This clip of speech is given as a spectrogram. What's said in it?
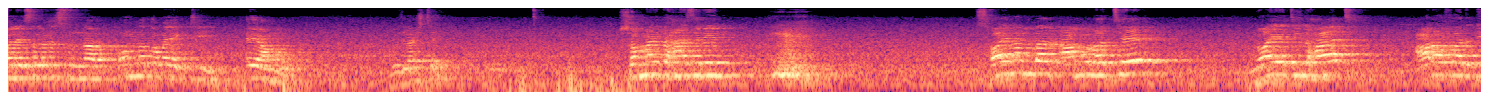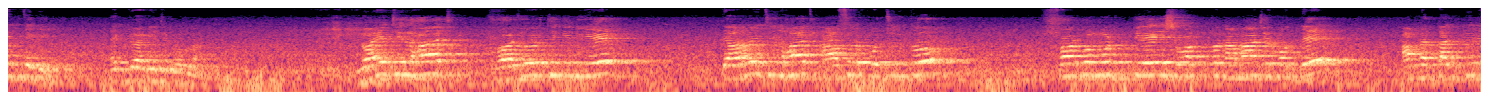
আলাইহি সাল্লামের সুন্নাহর অন্যতম একটি এই আমল। বুঝে আসছে? সম্মানিত হাজিরিন, ছয় নম্বর আমল হচ্ছে নয় জিলহাজ আরাফার দিন থেকে একটু আগে যে বললাম। নয় জিলহাজ ফজর থেকে নিয়ে তেরোই জিলহাজ আসর পর্যন্ত সর্বমোট তেইশ ওয়াক্ত নামাজের মধ্যে আমরা তাকবীর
